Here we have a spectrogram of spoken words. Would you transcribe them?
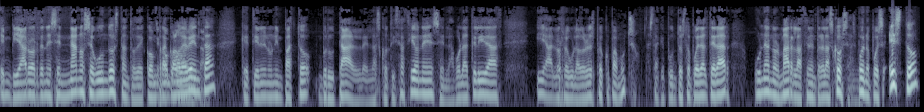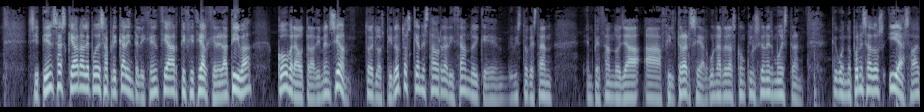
enviar órdenes en nanosegundos, tanto de compra, como de venta, que tienen un impacto brutal en las cotizaciones, en la volatilidad y a los reguladores les preocupa mucho hasta qué punto esto puede alterar una normal relación entre las cosas. Bueno, pues esto, si piensas que ahora le puedes aplicar inteligencia artificial generativa, cobra otra dimensión. Entonces, los pilotos que han estado realizando y que he visto que están empezando ya a filtrarse algunas de las conclusiones muestran que cuando pones a dos IAS a,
